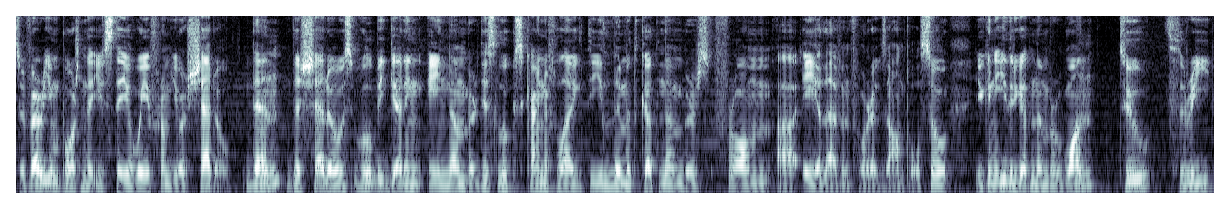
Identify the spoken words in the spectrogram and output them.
So very important that you stay away from your shadow. Then the shadows will be getting a number. This looks kind of like the limit cut numbers from uh, A11 for example. So you can either get number 1, 2, 3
